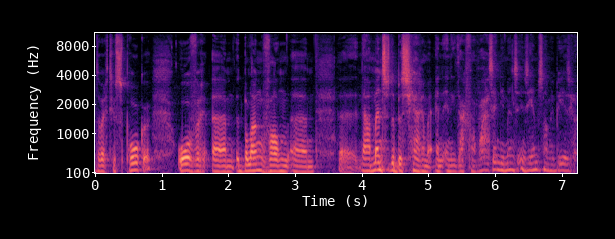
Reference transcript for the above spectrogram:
er, werd gesproken over um, het belang van um, uh, nou, mensen te beschermen. En, en, ik dacht van waar zijn die mensen in hemelsnaam mee bezig?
